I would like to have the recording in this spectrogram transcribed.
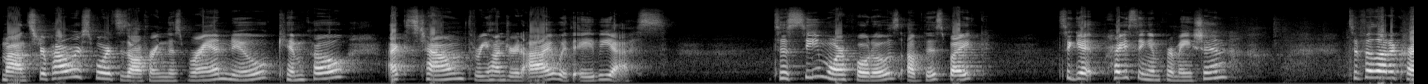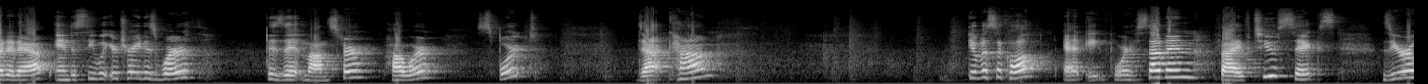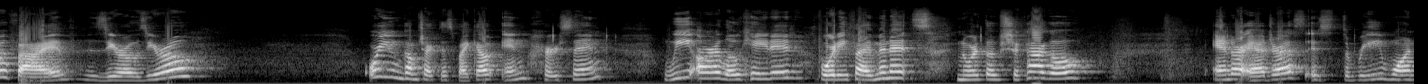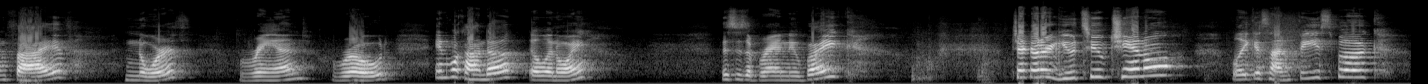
Monster Powersports is offering this brand new Kymco X-Town 300i with ABS. To see more photos of this bike, to get pricing information, to fill out a credit app, and to see what your trade is worth, visit monsterpowersport.com. Give us a call at 847 526 0500 or you can come check this bike out in person. We are located 45 minutes north of Chicago and our address is 315 North Rand Road in Wauconda, Illinois. This is a brand new bike. Check out our YouTube channel. Like us on Facebook.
